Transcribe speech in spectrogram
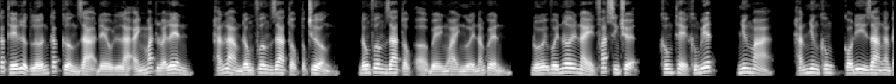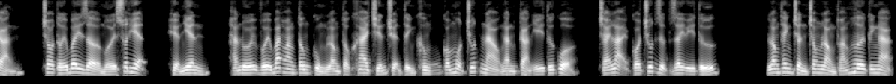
Các thế lực lớn các cường giả đều là ánh mắt lóe lên, hắn làm Đông Phương gia tộc tộc trưởng, Đông Phương gia tộc ở bề ngoài người nắm quyền, đối với nơi này phát sinh chuyện, không thể không biết, nhưng mà, hắn nhưng không có đi ra ngăn cản, cho tới bây giờ mới xuất hiện, hiển nhiên, hắn đối với bát hoang tông cùng lòng tộc khai chiến chuyện tình không có một chút nào ngăn cản ý tứ của, trái lại có chút rực dây ý tứ. Long Thanh Trần trong lòng thoáng hơi kinh ngạc,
